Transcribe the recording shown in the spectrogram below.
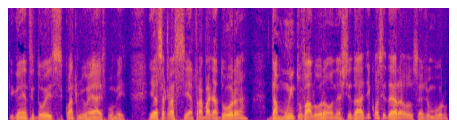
que ganha entre 2 e 4 mil reais por mês. E essa classe C é trabalhadora, dá muito valor à honestidade e considera o Sérgio Moro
